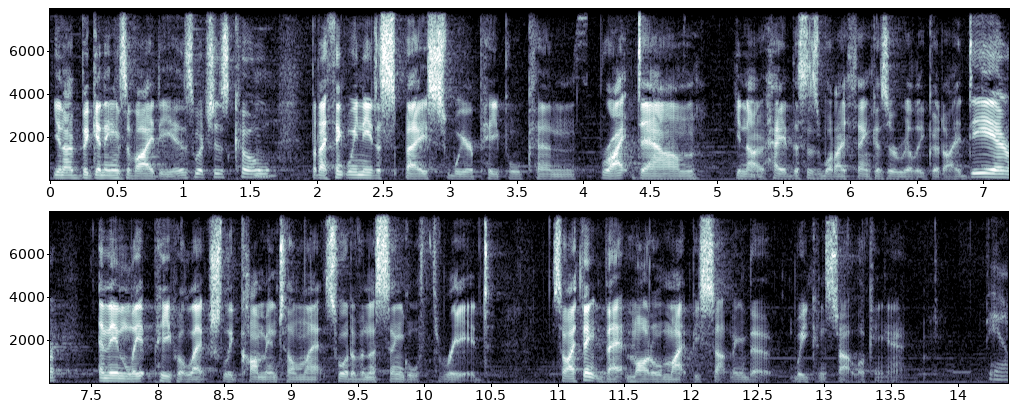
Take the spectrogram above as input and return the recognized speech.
you know, beginnings of ideas, which is cool. Mm. But I think we need a space where people can write down, you know, hey, this is what I think is a really good idea, and then let people actually comment on that sort of in a single thread. So I think that model might be something that we can start looking at. Yeah.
